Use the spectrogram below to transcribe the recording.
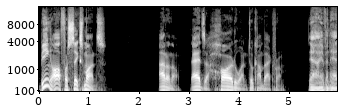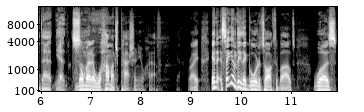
Being off for six months, I don't know. That's a hard one to come back from, Yeah, I haven't had that yet. So. no matter how much passion you have, Yeah. right? And the second thing that Gordo talked about was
